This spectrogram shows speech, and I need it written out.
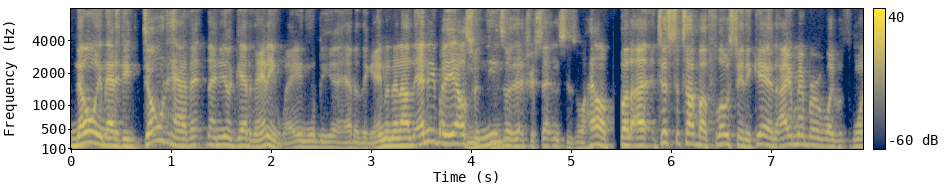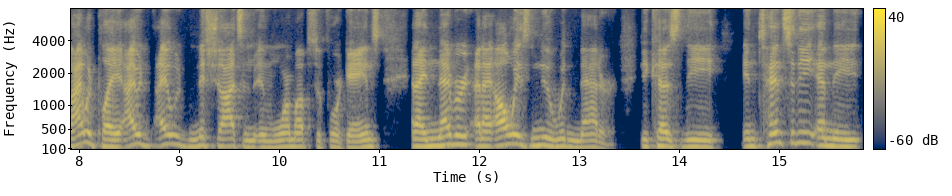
knowing that if you don't have it, then you'll get it anyway and you'll be ahead of the game. And then anybody else who mm-hmm. needs those extra sentences will help. But uh, just to talk about flow state again, I remember like when I would play, I would I would miss shots in, in warm ups before games, and I never and I always knew it wouldn't matter because the intensity and the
